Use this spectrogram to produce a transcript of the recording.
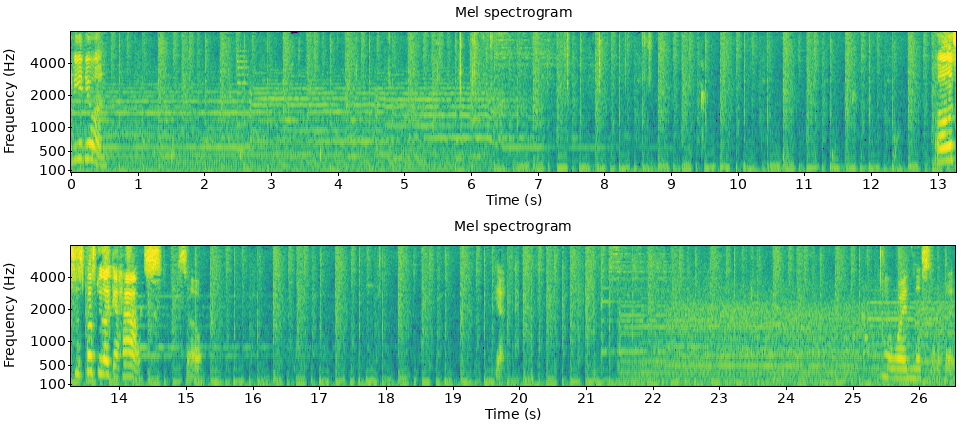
What are you doing? Well, this is supposed to be like a house, so. Yeah. I'll widen this a little bit.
